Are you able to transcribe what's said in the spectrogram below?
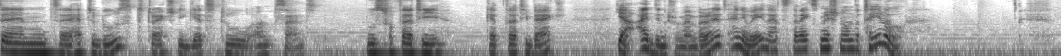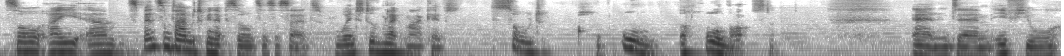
and uh, had to boost to actually get to 100%. Boost for 30, get 30 back. Yeah, I didn't remember it. Anyway, that's the next mission on the table. So I um, spent some time between episodes, as I said, went to the black market, sold a whole, a whole lot of stuff. And um, if you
